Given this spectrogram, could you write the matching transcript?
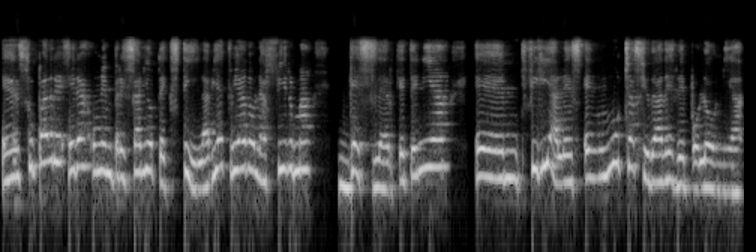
Eh, su padre era un empresario textil, había creado la firma Gessler, que tenía em, filiales en muchas ciudades de Polonia.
